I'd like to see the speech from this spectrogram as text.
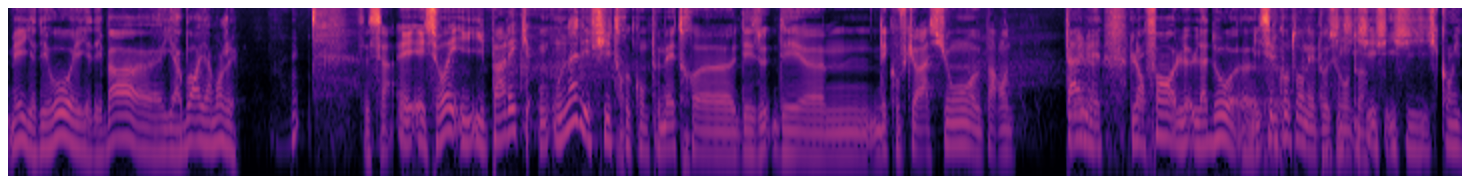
mais il y a des hauts et il y a des bas, euh, il y a à boire et à manger. C'est ça. Et, et c'est vrai, il, il parlait qu'on on a des filtres qu'on peut mettre, euh, des, des, euh, des configurations euh, parentales. Oui, l'enfant, le- l'ado, euh, il sait le contourner, pas selon il- toi. il- il- il- quand, il-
